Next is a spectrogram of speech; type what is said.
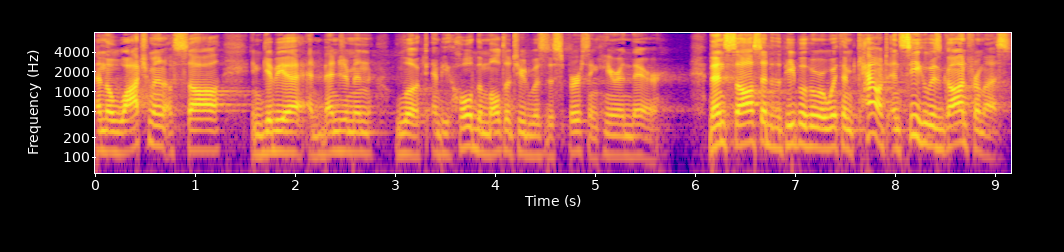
And the watchmen of Saul in Gibeah and Benjamin looked, and behold, the multitude was dispersing here and there. Then Saul said to the people who were with him, Count and see who is gone from us.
